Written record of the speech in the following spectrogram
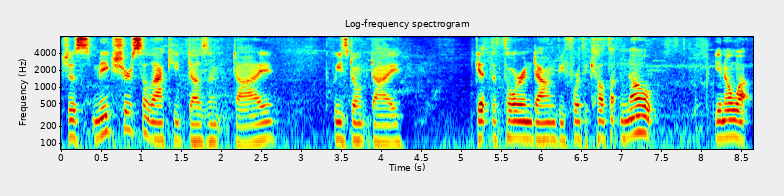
Just make sure Salaki doesn't die. Please don't die. Get the Thoran down before the Kelthur. No! You know what?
